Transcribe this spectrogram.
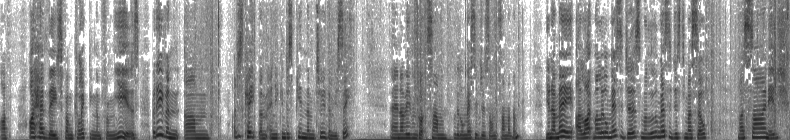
I've, I had these from collecting them from years, but even um, I just keep them and you can just pin them to them, you see. And I've even got some little messages on some of them. You know me, I like my little messages, my little messages to myself, my signage.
